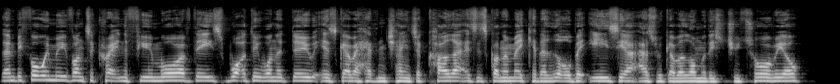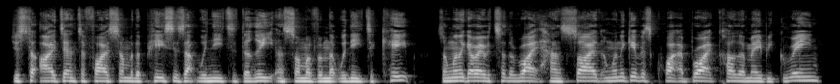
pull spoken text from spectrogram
Then before we move on to creating a few more of these, what I do want to do is go ahead and change the color as it's going to make it a little bit easier as we go along with this tutorial, just to identify some of the pieces that we need to delete and some of them that we need to keep. So I'm going to go over to the right hand side. I'm going to give this quite a bright color, maybe green.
